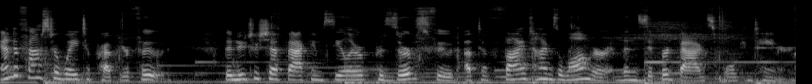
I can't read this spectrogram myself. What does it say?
and a faster way to prep your food. The NutriChef Vacuum Sealer preserves food up to five times longer than zippered bags or containers.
